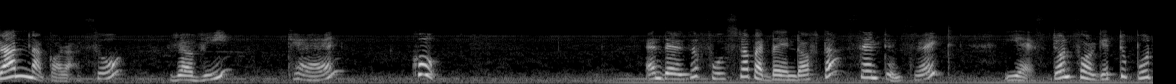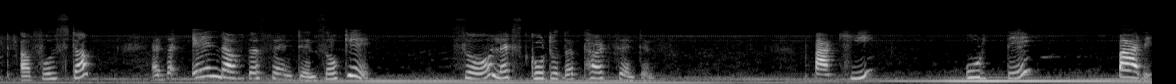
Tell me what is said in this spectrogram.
রান্না করা so Ravi can cook and there is a full stop at the end of the sentence right yes don't forget to put a full stop at the end of the sentence okay so let's go to the third sentence পাখি উড়তে পারে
